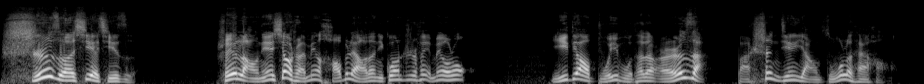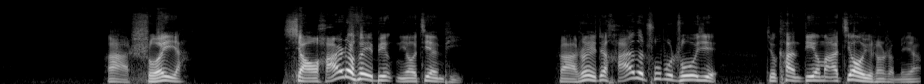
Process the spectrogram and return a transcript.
实则泻其子。所以老年哮喘病好不了的，你光治肺没有用，一定要补一补他的儿子，把肾精养足了才好。啊，所以呀。小孩的肺病你要健脾，是吧？所以这孩子出不出息，就看爹妈教育成什么样；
